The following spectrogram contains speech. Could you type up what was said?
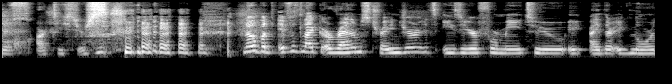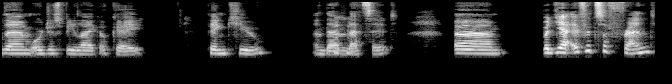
Ugh, our teachers. no, but if it's like a random stranger, it's easier for me to either ignore them or just be like, okay, thank you, and then Mhm. that's it. Um, but yeah, if it's a friend,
